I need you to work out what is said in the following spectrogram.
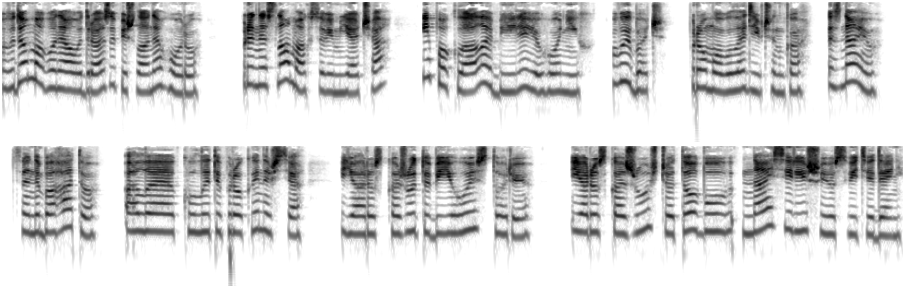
Вдома вона одразу пішла нагору, принесла Максові м'яча і поклала біля його ніг. Вибач, промовила дівчинка. Знаю, це небагато, але коли ти прокинешся, я розкажу тобі його історію. Я розкажу, що то був найсіріший у світі день,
